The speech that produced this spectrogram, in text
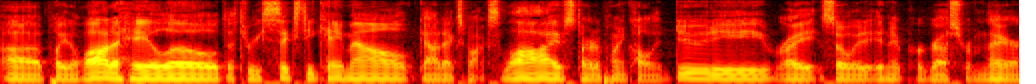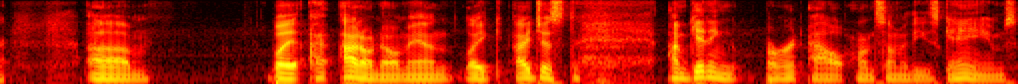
uh, played a lot of Halo. The 360 came out, got Xbox Live, started playing Call of Duty, right? So it and it progressed from there. Um, but I, I don't know, man. Like I just I'm getting burnt out on some of these games.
